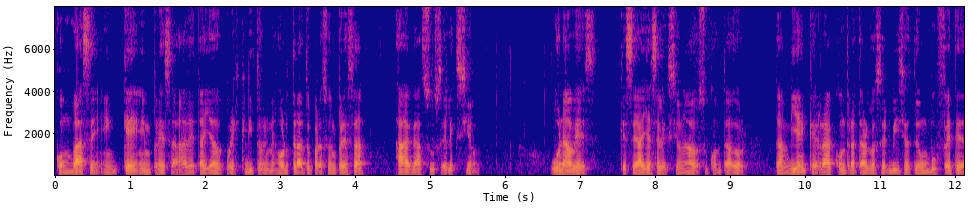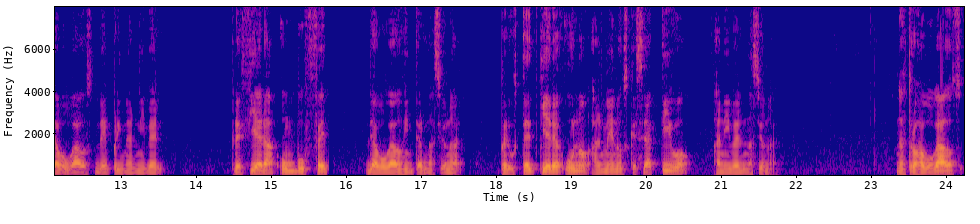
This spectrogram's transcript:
con base en qué empresa ha detallado por escrito el mejor trato para su empresa, haga su selección. Una vez que se haya seleccionado su contador, también querrá contratar los servicios de un bufete de abogados de primer nivel. prefiera un buffet de abogados internacional, pero usted quiere uno al menos que sea activo a nivel nacional. Nuestros abogados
